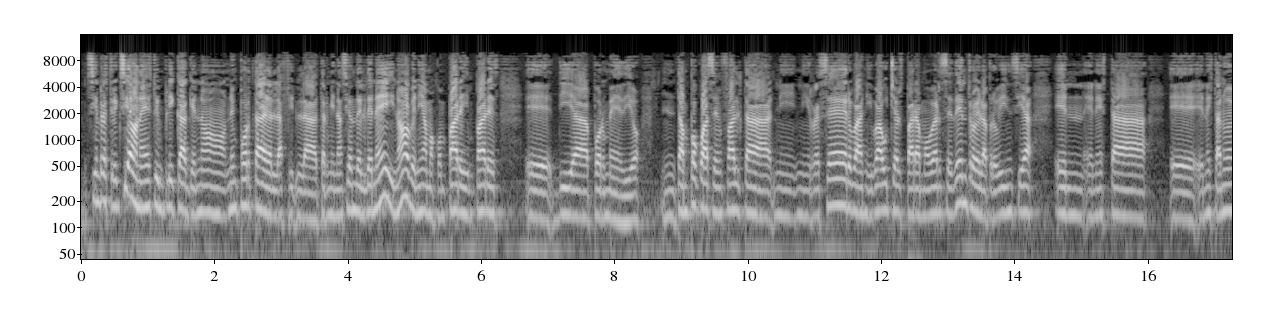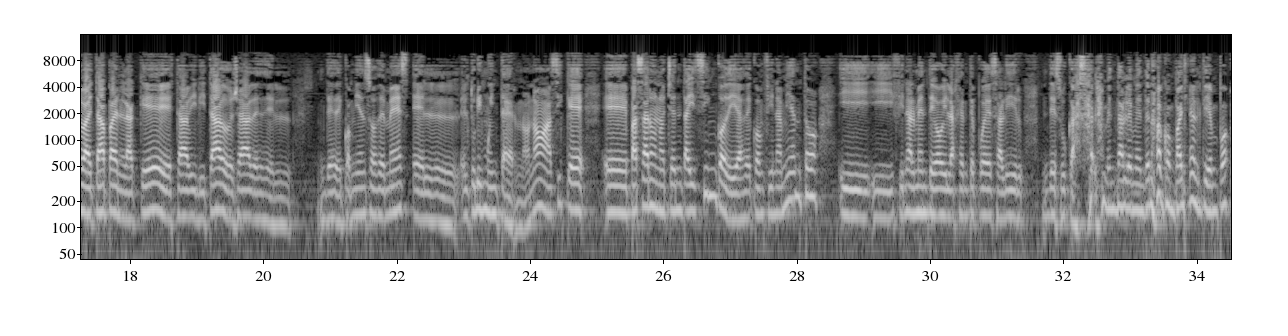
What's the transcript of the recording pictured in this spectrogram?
sin restricciones. Esto implica que no, no importa la, la, terminación del DNI, ¿no? Veníamos con pares, impares eh, día por medio. Mm, tampoco hacen falta ni, ni reservas ni vouchers para moverse dentro de la provincia en, en esta eh, en esta nueva etapa en la que está habilitado ya desde el desde comienzos de mes el, turismo interno, ¿no? Así que eh, pasaron 85 días de confinamiento y, y, finalmente hoy la gente puede salir de su casa. Lamentablemente no acompaña el tiempo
